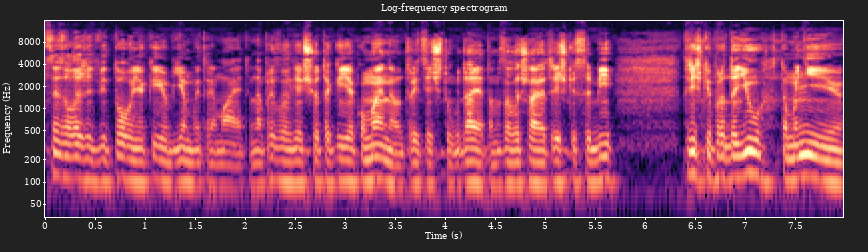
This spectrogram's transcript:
Все залежить від того, який об'єм ви тримаєте. Наприклад, якщо такий, як у мене, 30 штук, да, я там залишаю трішки собі, трішки продаю, то мені е,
